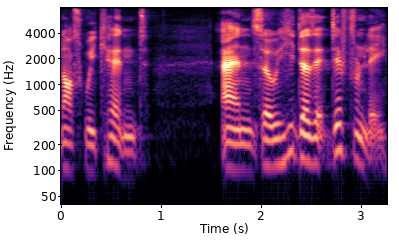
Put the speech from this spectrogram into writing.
last weekend, and so he does it differently.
